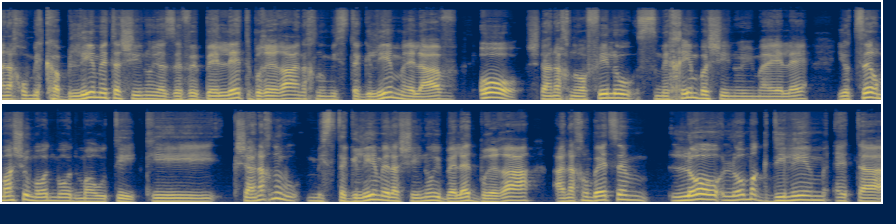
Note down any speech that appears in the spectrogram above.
אנחנו מקבלים את השינוי הזה ובלית ברירה אנחנו מסתגלים אליו, או שאנחנו אפילו שמחים בשינויים האלה, יוצר משהו מאוד מאוד מהותי. כי כשאנחנו מסתגלים אל השינוי בלית ברירה, אנחנו בעצם לא, לא מגדילים את, ה,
